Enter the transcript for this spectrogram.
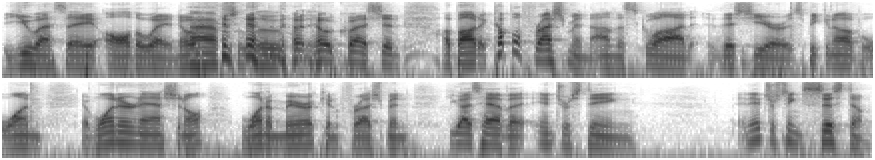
USA all the way. No, Absolutely. no, no question about it. A couple freshmen on the squad this year. Speaking of one, you one international, one American freshman. You guys have an interesting, an interesting system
